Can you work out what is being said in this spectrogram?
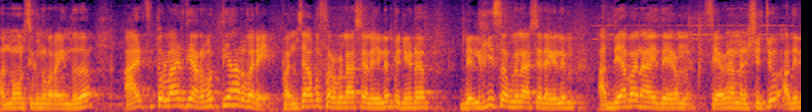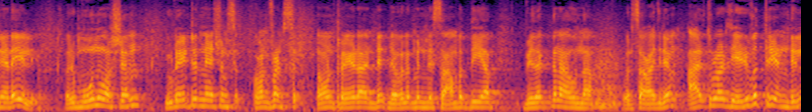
മൻമോഹൻ സിംഗ് എന്ന് പറയുന്നത്. ആയിരത്തി തൊള്ളായിരത്തി അറുപത്തിയാറ് വരെ പഞ്ചാബ് സർവകലാശാലയിലും പിന്നീട് ഡൽഹി സർവകലാശാലയിലും അധ്യാപകനായി ഇദ്ദേഹം സേവനമനുഷ്ഠിച്ചു. അതിനിടയിൽ ഒരു മൂന്ന് വർഷം United Nations Conference on Trade and ഡെവലപ്മെന്റിന്റെ സാമ്പത്തിക വിദഗ്ധനാകുന്ന ഒരു സാഹചര്യം. ആയിരത്തി തൊള്ളായിരത്തി എഴുപത്തിരണ്ടിൽ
